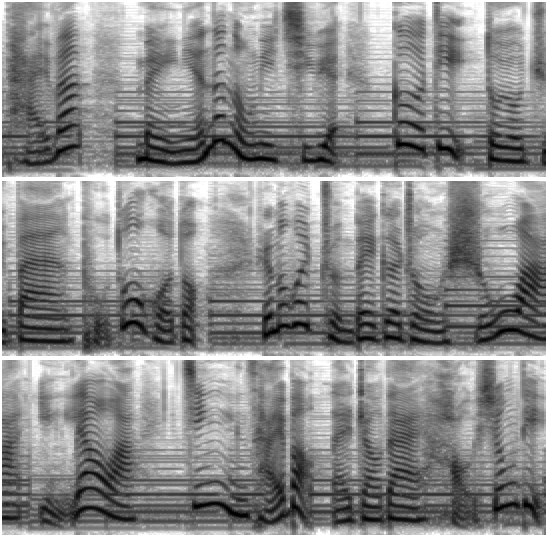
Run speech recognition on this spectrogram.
台湾，每年的农历七月。各地都有举办普渡活动，人们会准备各种食物啊、饮料啊、金银财宝来招待好兄弟。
